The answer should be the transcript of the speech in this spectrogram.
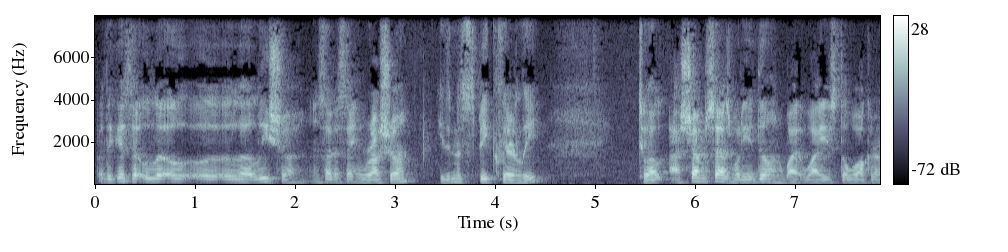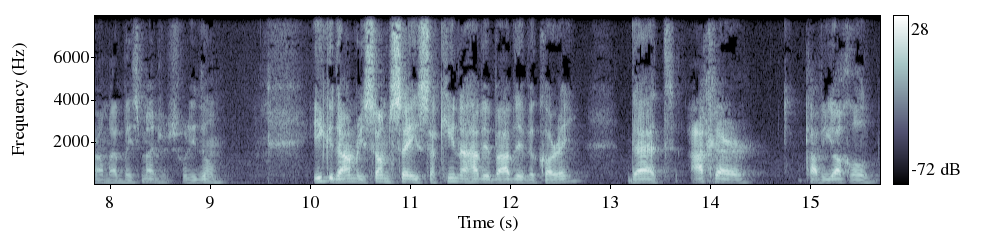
but the kid said Ula, Elisha instead of saying Rasha. He didn't speak clearly. To Hashem says, "What are you doing? Why, why are you still walking around my base measures? What are you doing?" Ikadamri, some say Sakina Have Babde Vikare, that Acher Kaviyachol.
